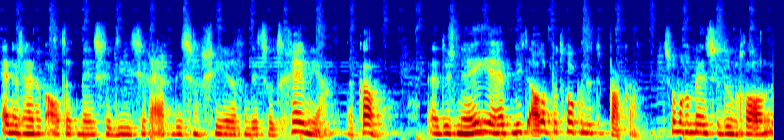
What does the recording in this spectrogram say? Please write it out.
En er zijn ook altijd mensen die zich eigenlijk distancieren van dit soort gremia. Dat kan. Uh, dus nee, je hebt niet alle betrokkenen te pakken. Sommige mensen doen gewoon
